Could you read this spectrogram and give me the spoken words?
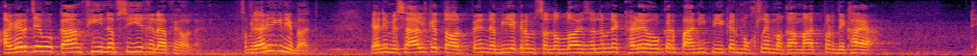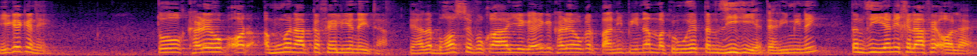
اگرچہ وہ کام فی نفسی ہی خلاف اولا ہے۔ سمجھ آ رہی ہے کہ نہیں بات؟ یعنی مثال کے طور پہ نبی اکرم صلی اللہ علیہ وسلم نے کھڑے ہو کر پانی پی کر مختلف مقامات پر دکھایا۔ ٹھیک ہے کہ نہیں؟ تو کھڑے ہو اور عموماً آپ کا فیل یہ نہیں تھا۔ لہٰذا بہت سے فقہ یہ گئے کہ کھڑے ہو کر پانی پینا مکروح تنظیحی ہے، تحریمی نہیں تنظیح یعنی خلاف اولا ہے۔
